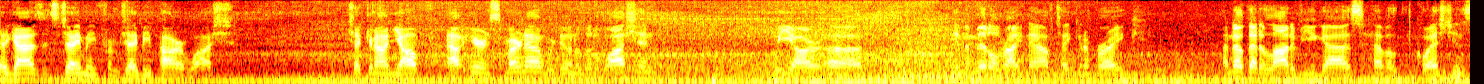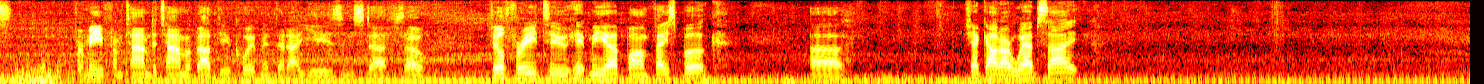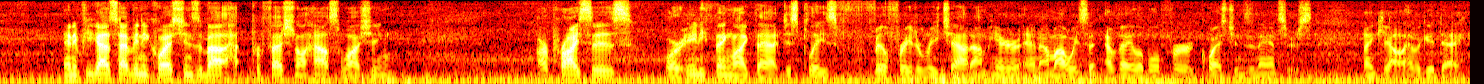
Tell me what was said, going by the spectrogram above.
Hey guys, it's Jamie from JB Power Wash. Checking on y'all out here in Smyrna. We're doing a little washing. We are uh, in the middle right now of taking a break. I know that a lot of you guys have questions for me from time to time about the equipment that I use and stuff. So feel free to hit me up on Facebook. Uh, check out our website. And if you guys have any questions about professional house washing, our prices, or anything like that, just please feel free to reach out. I'm here and I'm always available for questions and answers. Thank y'all. Have a good day.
